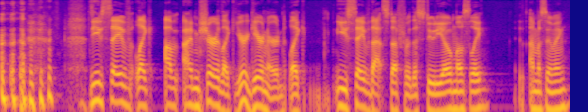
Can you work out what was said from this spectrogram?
Do you save like I'm, I'm sure like you're a gear nerd. Like you save that stuff for the studio mostly. I'm assuming.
